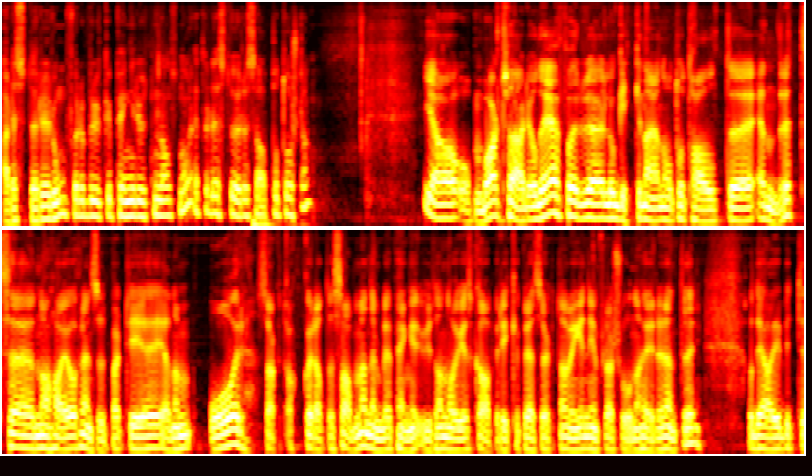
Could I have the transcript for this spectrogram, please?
Er det større rom for å bruke penger utenlands nå, etter det Støre sa på torsdag? Ja, åpenbart så er det jo det, for eh, logikken er jo nå totalt eh, endret. Eh, nå har jo Fremskrittspartiet gjennom år sagt akkurat det samme, nemlig penger ut av Norge skaper ikke presseøkonomien, inflasjon og høyere renter. Og Det har vi blitt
